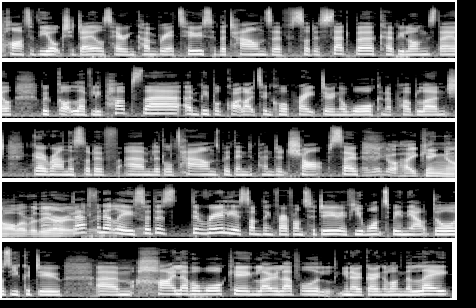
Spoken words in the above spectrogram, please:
part of the Yorkshire Dales here in Cumbria too. So, the towns of sort of Sedbergh, Kirkby Lonsdale. We've got lovely pubs there, and people quite like to incorporate doing a walk and a pub lunch, go around the sort of um, little towns with independent shops. So, And they go hiking and all over the Oh, area. Definitely. So there's there really is something for everyone to do. If you want to be in the outdoors, you could do um, high level walking, low level, you know, going along the lake,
